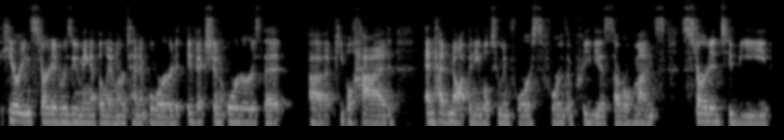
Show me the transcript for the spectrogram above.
hearings started resuming at the landlord tenant board. Eviction orders that uh, people had and had not been able to enforce for the previous several months started to be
